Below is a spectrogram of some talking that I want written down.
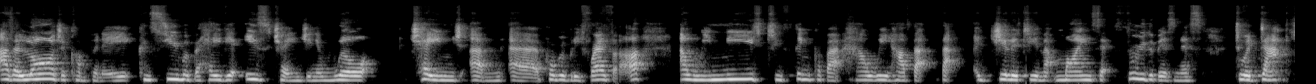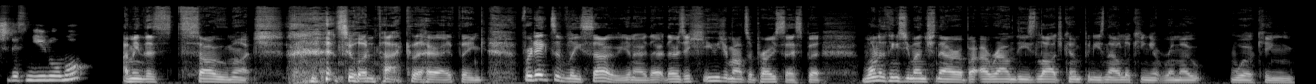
as a larger company, consumer behavior is changing and will change um, uh, probably forever. And we need to think about how we have that that agility and that mindset through the business to adapt to this new normal. I mean, there's so much to unpack there, I think. Predictably so, you know, there, there's a huge amount of process. But one of the things you mentioned there about, around these large companies now looking at remote working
